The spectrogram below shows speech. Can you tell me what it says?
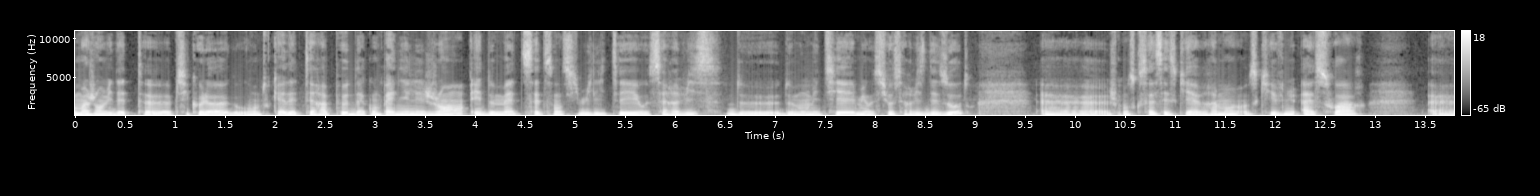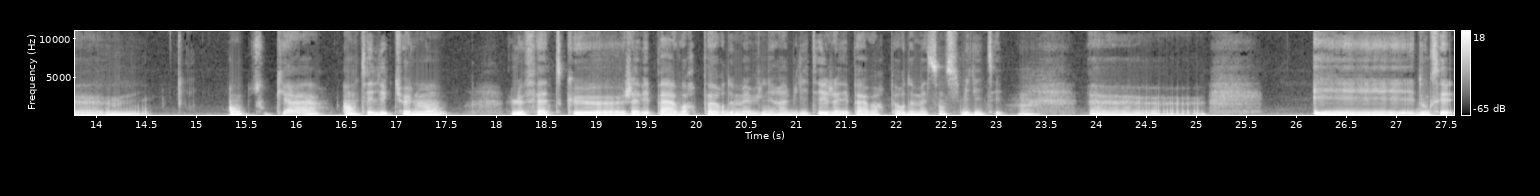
moi j'ai envie d'être psychologue, ou en tout cas d'être thérapeute, d'accompagner les gens et de mettre cette sensibilité au service de, mon métier, mais aussi au service des autres. Je pense que ça, c'est ce qui a vraiment, ce qui est venu asseoir, en tout cas intellectuellement, le fait que euh, j'avais pas à avoir peur de ma vulnérabilité, j'avais pas à avoir peur de ma sensibilité. Hmm. Euh, et donc c'est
